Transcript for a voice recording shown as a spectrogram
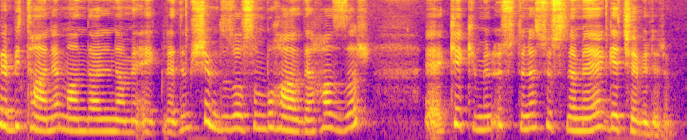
ve bir tane mandalinamı ekledim. Şimdi sosum bu halde hazır. Ee, Kekimin üstüne süslemeye geçebilirim.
